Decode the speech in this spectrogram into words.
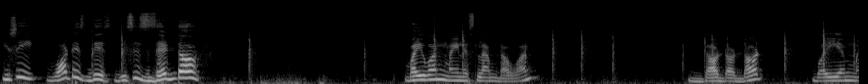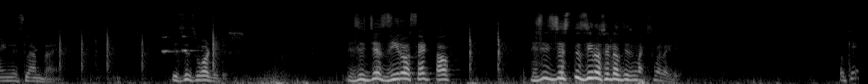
You see what is this? This is z of y1 minus lambda 1 dot dot dot ym minus lambda m. This is what it is. This is just 0 set of this is just the 0 set of this maximal ideal okay?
